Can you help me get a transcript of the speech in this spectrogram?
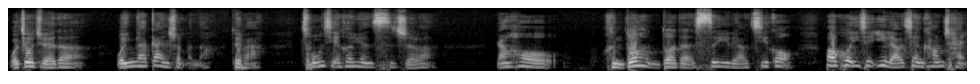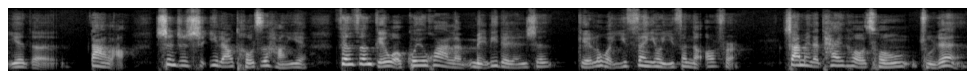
我就觉得我应该干什么呢？对吧？从协和院辞职了，然后很多很多的私医疗机构，包括一些医疗健康产业的大佬，甚至是医疗投资行业，纷纷给我规划了美丽的人生，给了我一份又一份的 offer，上面的 title 从主任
